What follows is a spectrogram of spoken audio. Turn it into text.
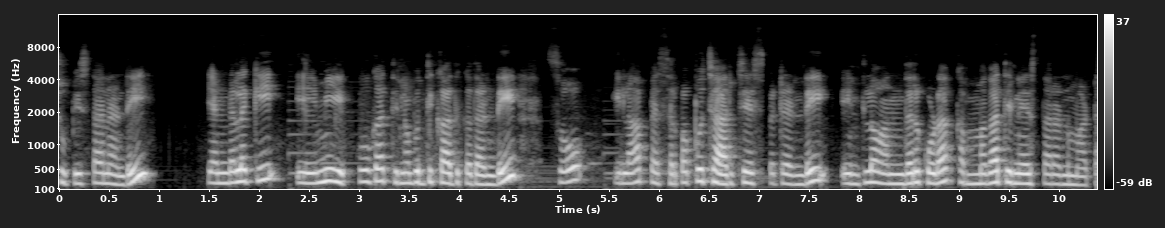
చూపిస్తానండి. ఎండలకి ఏమీ ఎక్కువగా తినబుద్ధి కాదు కదండి. సో ఇలా పెసరపప్పు చారు చేసి పెట్టండి. ఇంట్లో అందరూ కూడా కమ్మగా తినేస్తారనమాట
